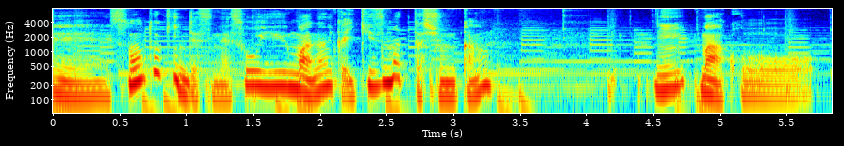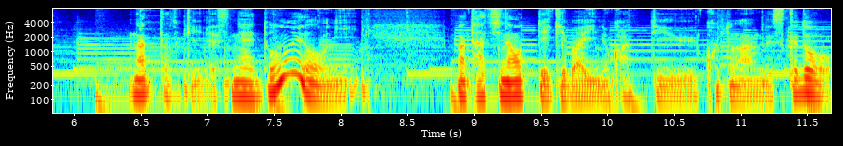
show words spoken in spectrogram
えー、その時にですねそういうまあ何か行き詰まった瞬間にまあこうなった時にですねどのようにまあ、立ち直っていけばいいのかっていうことなんですけど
